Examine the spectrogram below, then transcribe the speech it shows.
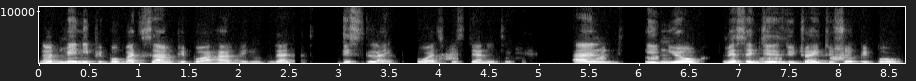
Not many people, but some people are having that dislike towards Christianity. And in your messages, you try to show people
